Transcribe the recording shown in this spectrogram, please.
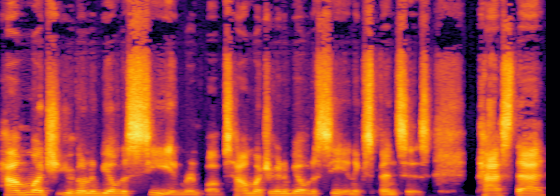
how much you're going to be able to see in rent bumps, how much you're going to be able to see in expenses. Past that,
